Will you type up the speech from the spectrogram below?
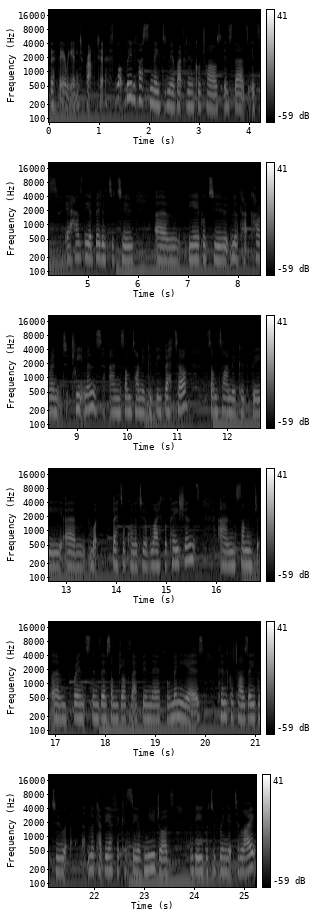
the theory into practice. What really fascinated me about clinical trials is that it's it has the ability to um, be able to look at current treatments and sometimes it could be better, sometimes it could be um, better quality of life for patients and some, um, for instance, there's some drugs that have been there for many years. Clinical trials are able to look at the efficacy of new drugs and be able to bring it to light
